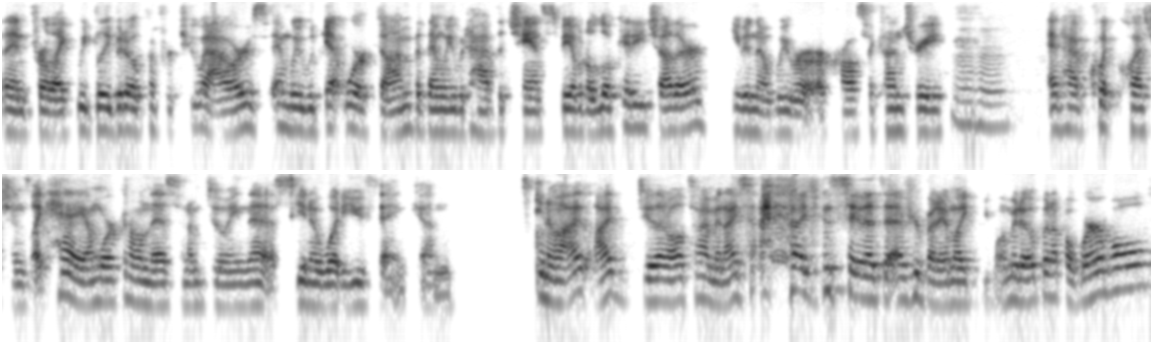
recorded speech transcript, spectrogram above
and for like we'd leave it open for two hours, and we would get work done. But then we would have the chance to be able to look at each other, even though we were across the country, Mm-hmm. And have quick questions like, hey, I'm working on this and I'm doing this. You know, what do you think? And you know, I, I do that all the time. And I, I can say that to everybody. I'm like, you want me to open up a wormhole?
